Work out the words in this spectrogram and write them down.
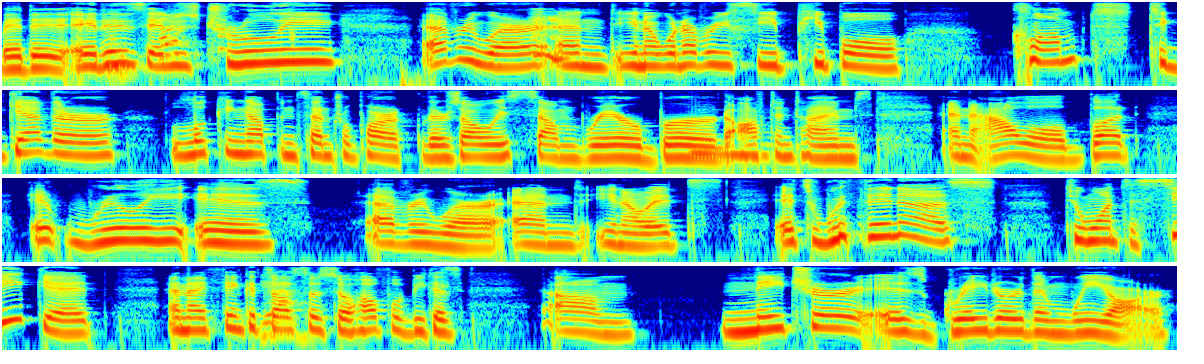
It, it is it is truly everywhere. And you know, whenever you see people clumped together looking up in Central Park, there's always some rare bird, mm-hmm. oftentimes an owl. But it really is everywhere. And you know it's it's within us to want to seek it. And i think it's yeah. also so helpful because um, nature is greater than we are.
